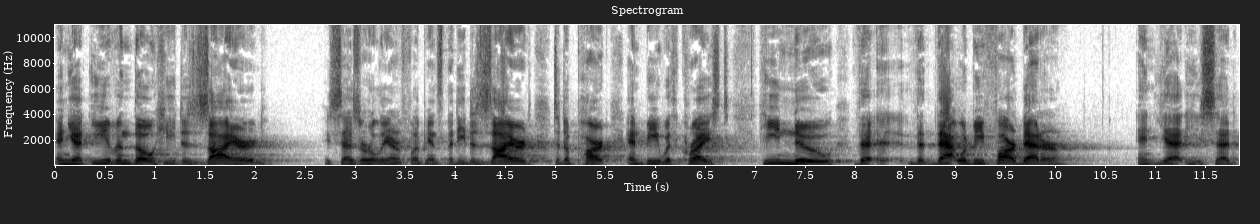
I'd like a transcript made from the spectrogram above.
And yet, even though he desired, he says earlier in Philippians, that he desired to depart and be with Christ, he knew that that, that would be far better. And yet, he said,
